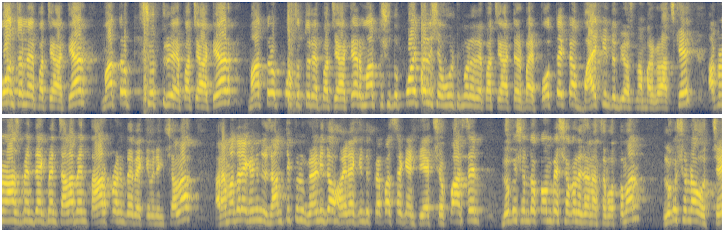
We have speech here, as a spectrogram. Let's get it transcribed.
পঞ্চান্ন পাচ্ছে আরটিআর মাত্র সত্তরে পাচ্ছে আরটিআর মাত্র পঁচাত্তরে পাচ্ছে আরটিআর মাত্র শুধু পঁয়তাল্লিশে উল্ট মডেলে পাচ্ছে আরটিআর বাইক প্রত্যেকটা বাইক কিন্তু বিয়স নাম্বার করে আজকে। আপনারা আসবেন, দেখবেন, চালাবেন, তারপর কিন্তু কিনবেন ইনশাল্লাহ আর আমাদের এখানে কিন্তু যান্ত্রিক কোনো গ্যারান্টি দেওয়া হয় না, কিন্তু পেপার সেকেন্ডটি একশো পার্সেন্ট লোকেশন তো কম বেশ সকলে জানাচ্ছে বর্তমান। লোকেশনটা হচ্ছে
